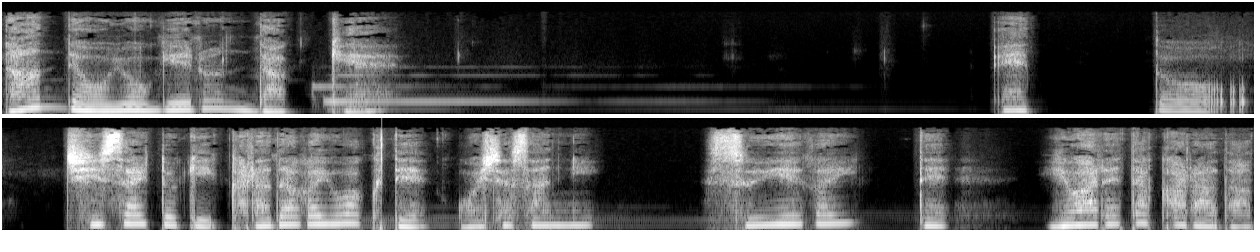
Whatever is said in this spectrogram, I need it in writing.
なんで泳げるんだっけ？えっと、小さい時体が弱くてお医者さんに水泳がいいって言われたからだっ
